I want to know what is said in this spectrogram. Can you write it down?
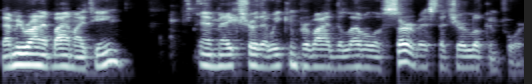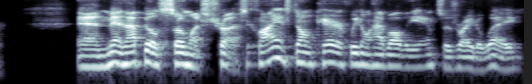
Let me run it by my team and make sure that we can provide the level of service that you're looking for. And man, that builds so much trust. Clients don't care if we don't have all the answers right away.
